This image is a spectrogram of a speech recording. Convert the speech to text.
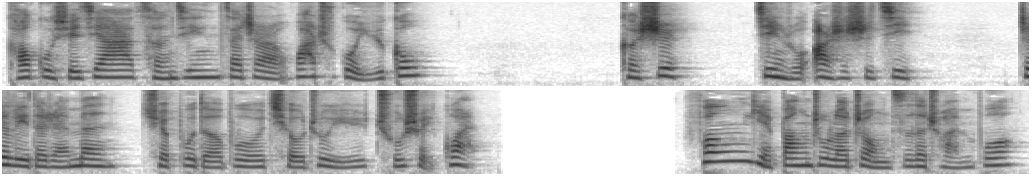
考古学家曾经在这儿挖出过鱼沟。可是，进入二十世纪，这里的人们却不得不求助于储水罐。风也帮助了种子的传播。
